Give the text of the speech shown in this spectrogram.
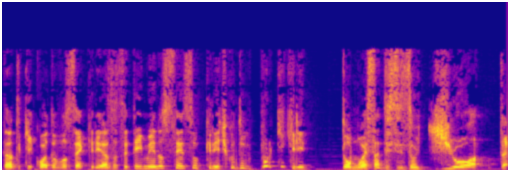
tanto que quando você é criança, você tem menos senso crítico do por que, que ele tomou essa decisão idiota.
